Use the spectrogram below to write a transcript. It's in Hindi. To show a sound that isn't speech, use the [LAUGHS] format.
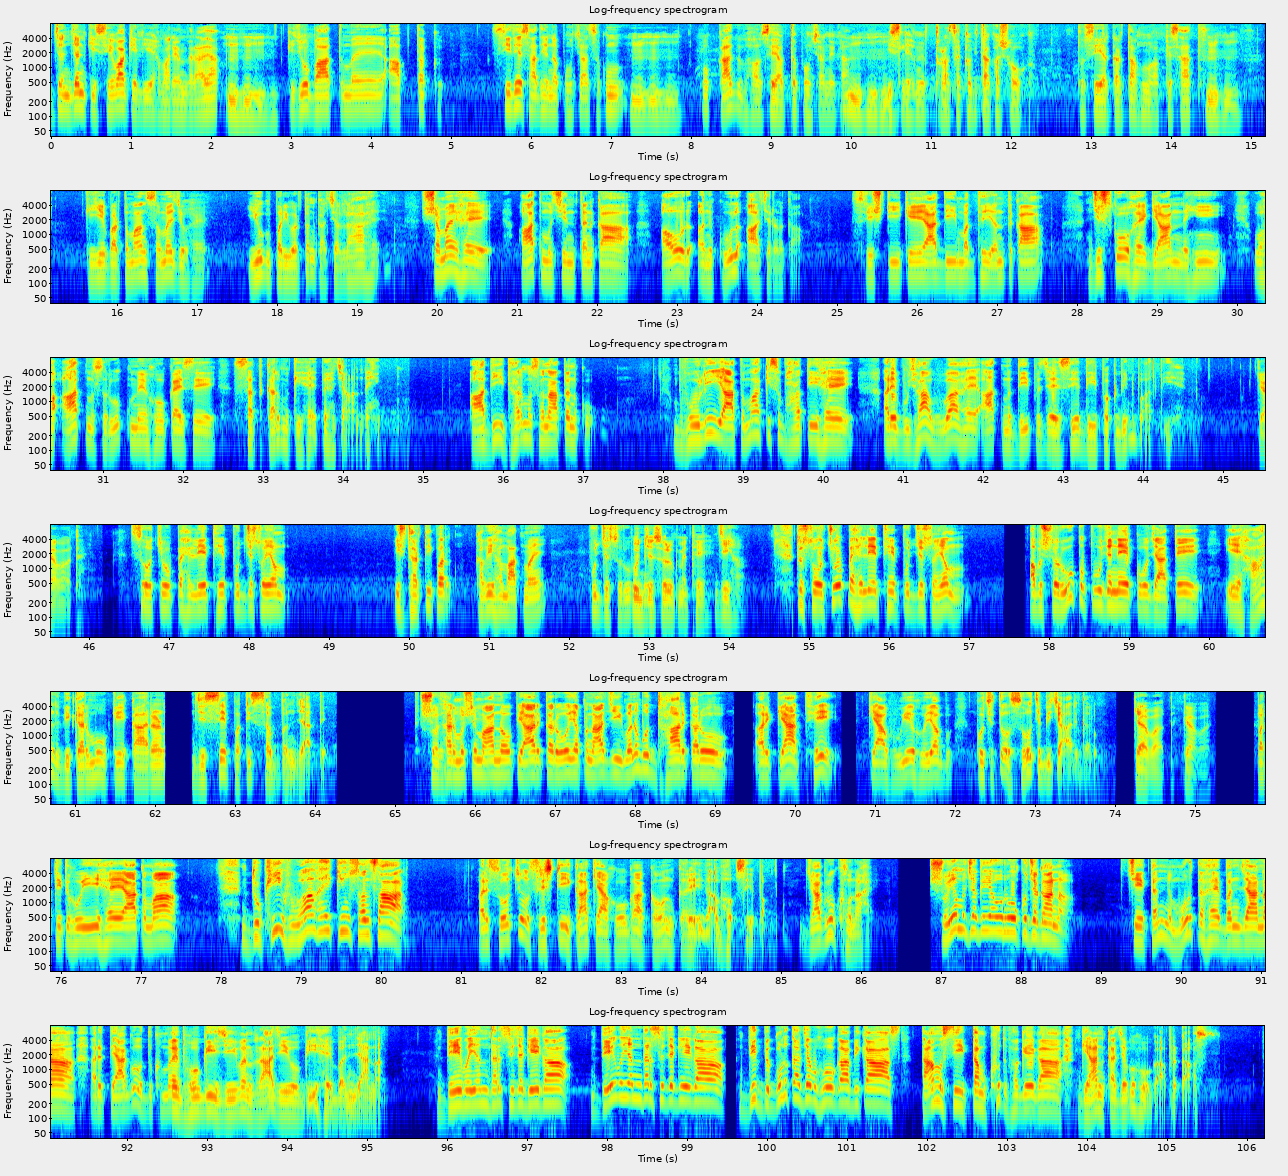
जन जन की सेवा के लिए हमारे अंदर आया हम्म, हम्म, हम्म, कि जो बात मैं आप तक सीधे साधे न पहुँचा सकूँ वो काव्य भाव से आप तक पहुँचाने का इसलिए हमें थोड़ा सा कविता का शौक तो शेयर करता हूँ आपके साथ कि ये वर्तमान समय जो है युग परिवर्तन का चल रहा है। समय है आत्मचिंतन का और अनुकूल आचरण का। सृष्टि के आदि मध्य अंत का जिसको है ज्ञान नहीं वह आत्मस्वरूप में हो कैसे सत्कर्म की है पहचान नहीं। आदि धर्म सनातन को भूली आत्मा किस भांति है? अरे बुझा हुआ है आत्मदीप जैसे दीपक बिन बाती है। क्या बात है? सोचो पहले थे पूज्य स्वयं। इस धरती पर कभी हम आत्माएँ पूज्य स्वरूप पूज्य स्वरूप में थे। जी हाँ। तो सोचो पहले थे पूज्य स्वयं। अब स्वरूप पूजने को जाते ये हाल विकर्मों के कारण जिससे पति सब बन जाते। स्वधर्म से मानो प्यार करो अपना जीवन उद्धार करो। और क्या थे क्या हुए हो अब कुछ तो सोच विचार करो। क्या बात है क्या बात। पतित हुई है आत्मा दुखी हुआ है क्यों संसार? अरे सोचो सृष्टि का क्या होगा कौन करेगा भव से पार जागरूक होना है। स्वयं जगे औरों को जगाना। चैतन्य मूर्त है बन जाना। अरे त्यागो दुखमय भोगी, जीवन राजयोगी है बन जाना। देव अंदर से जगेगा, देव अंदर से जगेगा। दिव्य गुण का जब होगा विकास, तामसी तम खुद भगेगा। ज्ञान का जब होगा प्रकाश।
